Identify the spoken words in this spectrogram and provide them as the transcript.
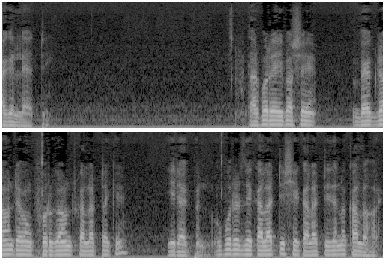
আগের লেয়ারটি। তারপরে এই পাশে ব্যাকগ্রাউন্ড এবং ফোরগ্রাউন্ড কালারটাকে ই রাখবেন। উপরের যে কালারটি, সেই কালারটি যেন কালো হয়।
